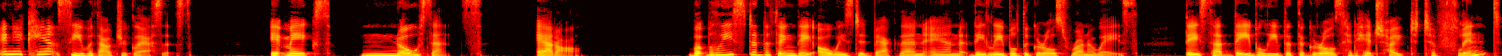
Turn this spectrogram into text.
and you can't see without your glasses. It makes no sense at all. But police did the thing they always did back then, and they labeled the girls runaways. They said they believed that the girls had hitchhiked to Flint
